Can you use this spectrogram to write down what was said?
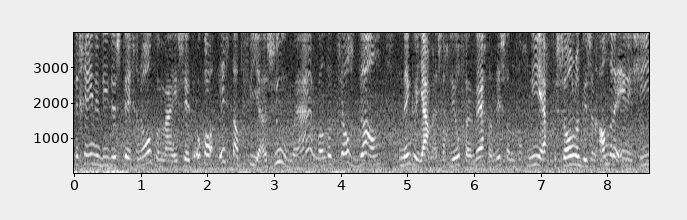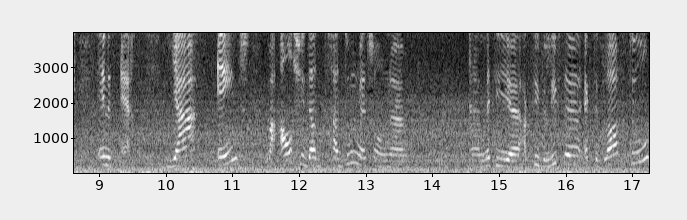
degene die dus tegenover mij zit. Ook al is dat via Zoom. Hè? Want dat zelfs dan, dan denken we, ja, maar dat is toch heel ver weg. Dat is dan toch niet echt persoonlijk. Dus een andere energie in het echt. Ja, eens. Maar als je dat gaat doen met zo'n uh, uh, met die uh, actieve liefde, active love tool,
